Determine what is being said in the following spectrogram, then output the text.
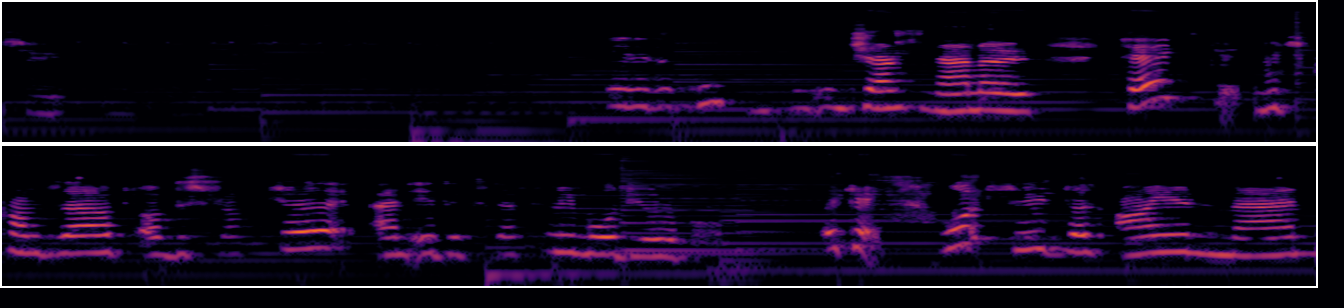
suit. it is a good enchant nano tech which comes out of the structure and is exceptionally more durable. Okay, what suit does Iron Man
